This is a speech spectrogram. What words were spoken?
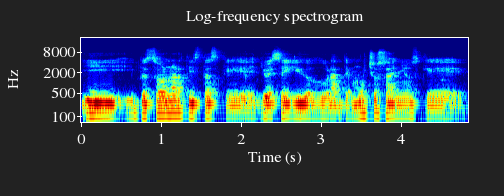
Y, y, pues son artistas que yo he seguido durante muchos años que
